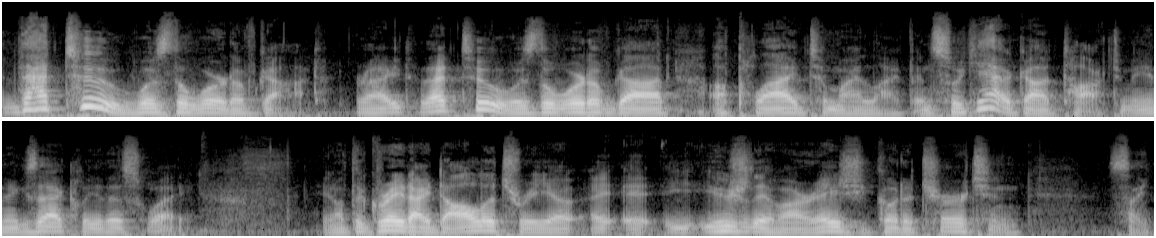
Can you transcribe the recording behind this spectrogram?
that too was the Word of God, right? That too was the Word of God applied to my life. And so, yeah, God talked to me in exactly this way. You know, the great idolatry, uh, uh, usually of our age, you go to church and it's like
